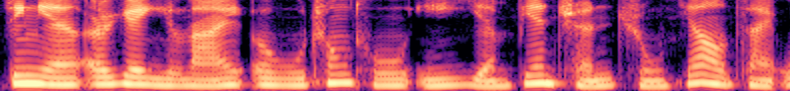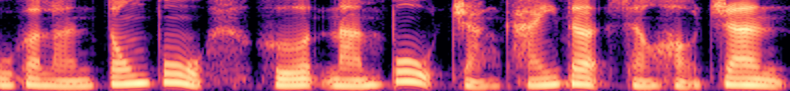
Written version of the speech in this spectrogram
今年二月以来，俄乌冲突已演变成主要在乌克兰东部和南部展开的消耗战。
